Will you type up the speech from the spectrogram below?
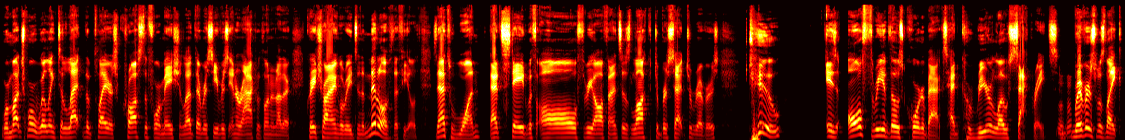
were much more willing to let the players cross the formation, let their receivers interact with one another, create triangle reads in the middle of the field. So that's one. That stayed with all three offenses, Luck to Brissett to Rivers. Two, is all three of those quarterbacks had career low sack rates. Mm-hmm. Rivers was like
